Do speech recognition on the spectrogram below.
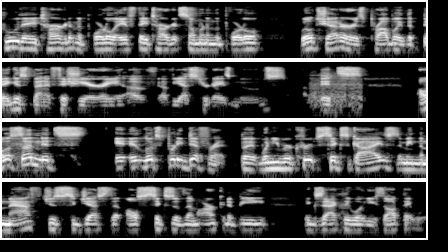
who they target in the portal, if they target someone in the portal, Will Tschetter is probably the biggest beneficiary of of yesterday's moves. It's all of a sudden it's it, it, looks pretty different. But when you recruit six guys, I mean, the math just suggests that all six of them aren't going to be exactly what you thought they would.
